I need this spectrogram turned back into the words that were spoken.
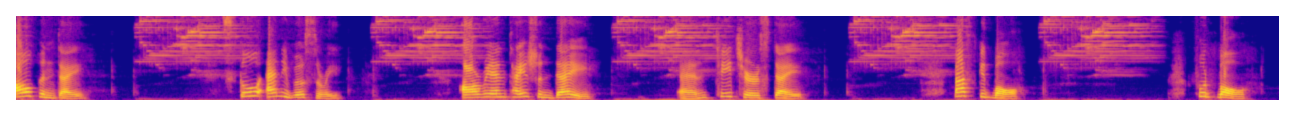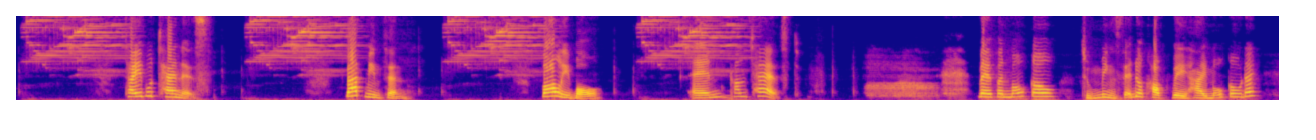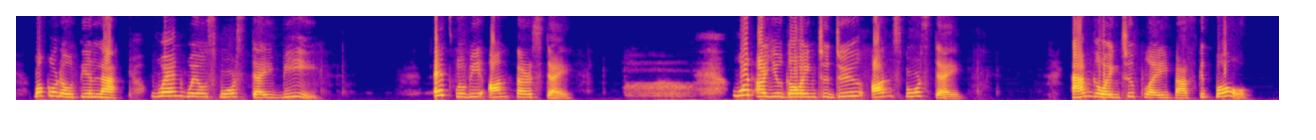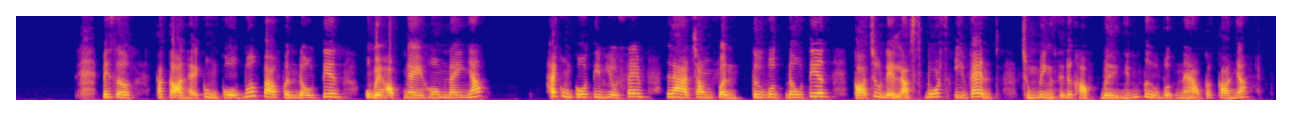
Open Day. School Anniversary. Orientation Day. And Teacher's Day. Basketball. Football. Table tennis. Badminton. Volleyball. And contest về phần mẫu câu, chúng mình sẽ được học về hai mẫu câu đấy. Mẫu câu đầu tiên là When will sports day be? It will be on Thursday. What are you going to do on sports day? I'm going to play basketball. Bây giờ, các con hãy cùng cô bước vào phần đầu tiên của bài học ngày hôm nay nhé. Hãy cùng cô tìm hiểu xem là trong phần từ vựng đầu tiên có chủ đề là Sports Event. Chúng mình sẽ được học về những từ vựng nào các con nhé.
